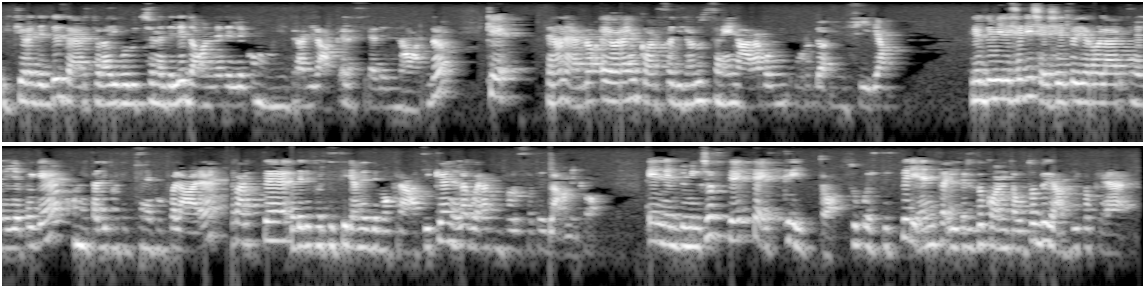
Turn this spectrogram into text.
Il fiore del deserto, la rivoluzione delle donne delle comuni tra l'Iraq e la Siria del Nord, che, se non erro, è ora in corso di traduzione in arabo e in curdo in Siria. Nel 2016 hai scelto di arruolarti nelle YPG, unità di protezione popolare, parte delle forze siriane democratiche nella guerra contro lo Stato islamico e nel 2017 hai scritto su questa esperienza il resoconto autobiografico che è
